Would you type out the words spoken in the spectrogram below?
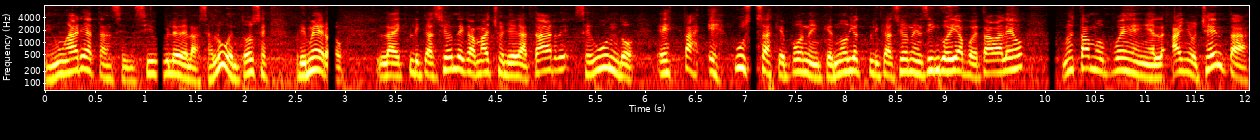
en un área tan sensible de la salud. Entonces, primero, la explicación de Camacho llega tarde. Segundo, estas excusas que ponen que no dio explicación en cinco días porque estaba lejos, no estamos pues en el año 80,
